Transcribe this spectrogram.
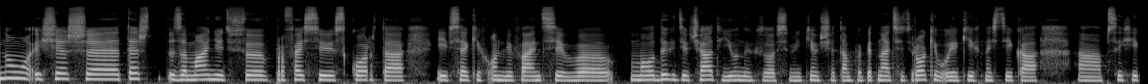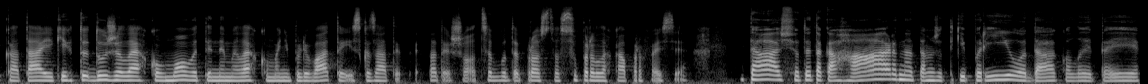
Ну, і ще ж е, теж заманюють в професію ескорта і всяких онліфансів е, молодих дівчат, юних зовсім, яким ще там по 15 років, у яких настійка а, психіка, та яких дуже легко вмовити, ними легко маніпулювати і сказати, та ти що це буде просто суперлегка професія. Та, що ти така гарна, там вже такий період, да, коли ти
